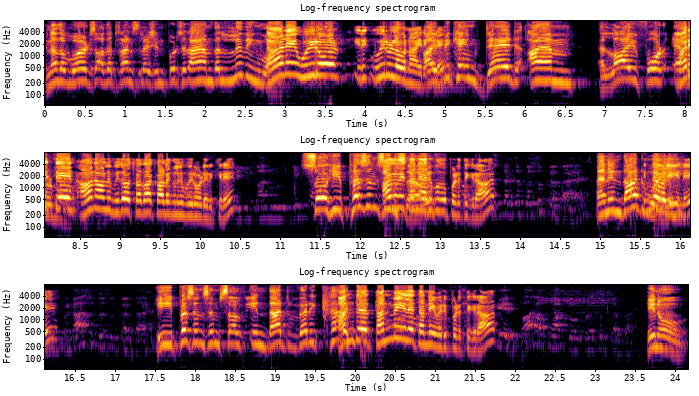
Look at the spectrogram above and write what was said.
In other words, other translation puts it, I am the living one. நானே உயிரோடு இரு- I உயிருள்ளவனாயிருக்கிறேன் became dead, I am alive மரித்தேன் forever. ஆனாலும் இதோ சதா காலங்களில் உயிரோடு இருக்கிறேன் So he presents ஆகவே தன்னை himself, அறிமுகப்படுத்துகிறார் and in that இந்த வழியிலே way, he presents himself in that very அந்த character. you know,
